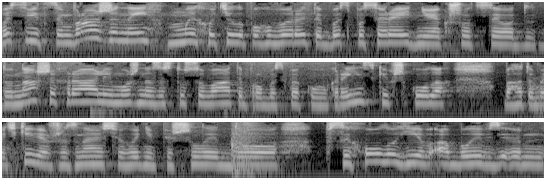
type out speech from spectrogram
Весь світ цим вражений. Ми хотіли поговорити безпосередньо, якщо це от до наших реалій можна застосувати про безпеку в українських школах. Багато батьків я вже знаю сьогодні пішли до психологів, аби ем,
